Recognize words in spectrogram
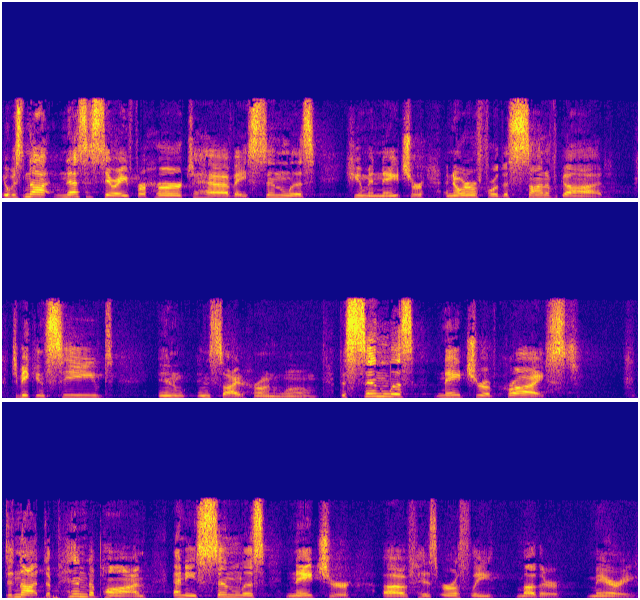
It was not necessary for her to have a sinless human nature in order for the Son of God to be conceived in, inside her own womb. The sinless nature of Christ did not depend upon any sinless nature of his earthly mother, Mary,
